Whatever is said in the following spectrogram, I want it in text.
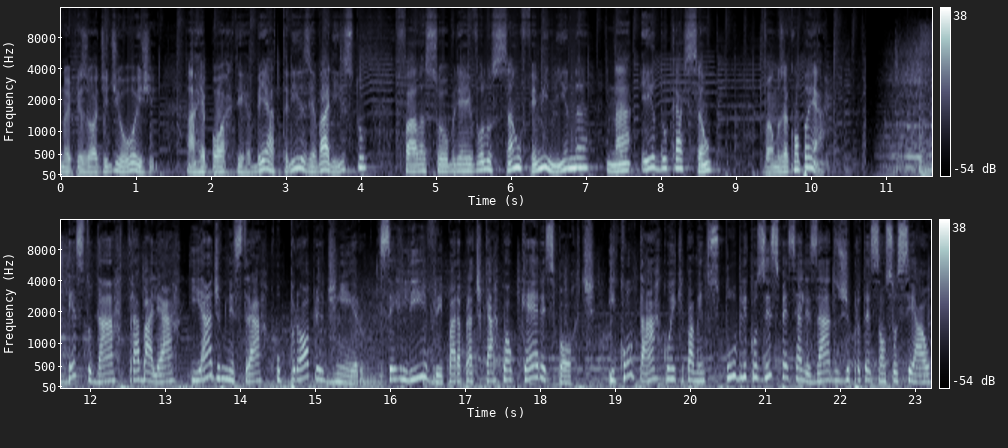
No episódio de hoje, a repórter Beatriz Evaristo fala sobre a evolução feminina na educação. Vamos acompanhar estudar, trabalhar e administrar o próprio dinheiro, ser livre para praticar qualquer esporte e contar com equipamentos públicos especializados de proteção social.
